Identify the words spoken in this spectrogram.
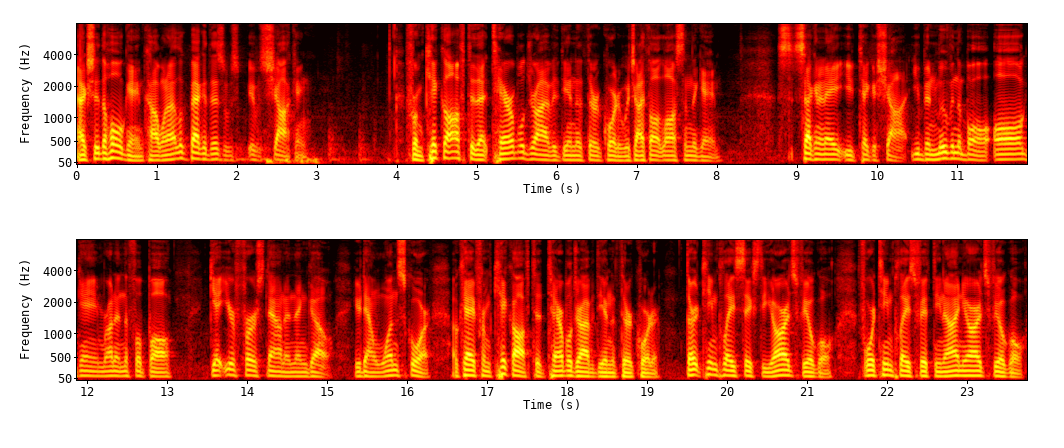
actually the whole game, Kyle, when I look back at this, it was it was shocking. From kickoff to that terrible drive at the end of the third quarter, which I thought lost them the game. Second and eight, you take a shot. You've been moving the ball all game, running the football. Get your first down and then go. You're down one score. Okay, from kickoff to terrible drive at the end of the third quarter. 13 plays 60 yards, field goal. 14 plays 59 yards, field goal.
